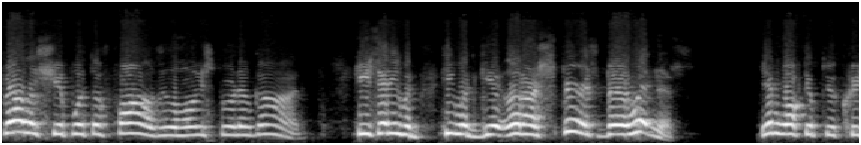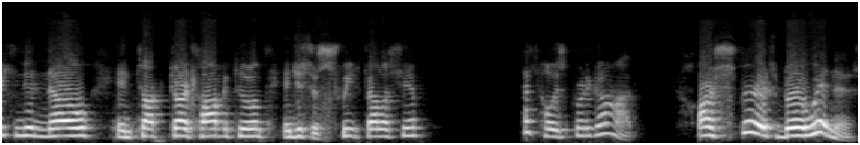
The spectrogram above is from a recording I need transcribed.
fellowship with the Father through the Holy Spirit of God. He said he would, he would get, let our spirits bear witness. You ever walked up to a Christian you didn't know and talk, start talking to him in just a sweet fellowship? That's the Holy Spirit of God. Our spirits bear witness.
